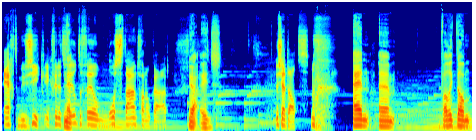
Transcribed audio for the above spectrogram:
echt muziek. Ik vind het Nee. veel te veel losstaand van elkaar. Ja, eens. Dus ja, dat. En ehm, wat ik dan.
